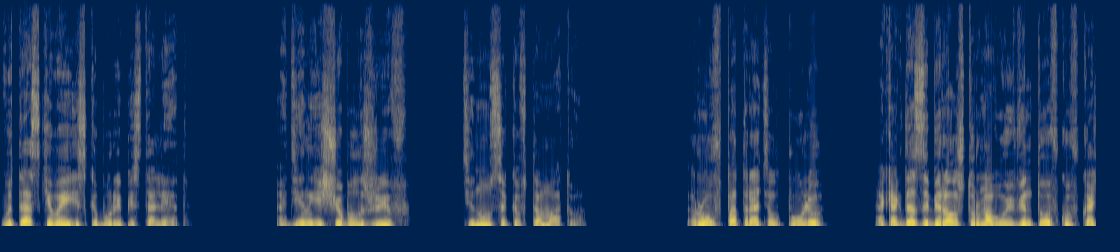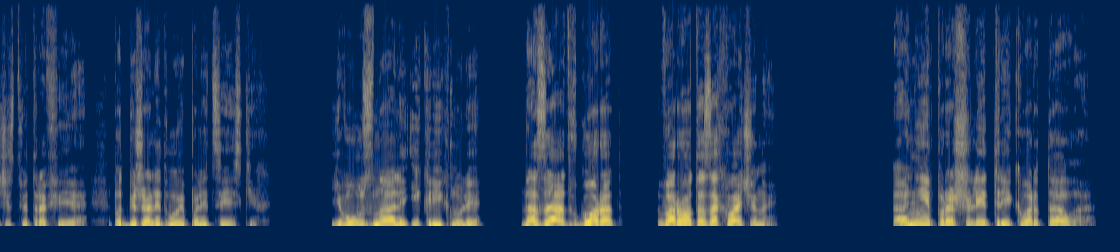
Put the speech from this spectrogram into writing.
вытаскивая из кобуры пистолет. Один еще был жив, тянулся к автомату. Руф потратил пулю, а когда забирал штурмовую винтовку в качестве трофея, подбежали двое полицейских. Его узнали и крикнули «Назад, в город! Ворота захвачены!» Они прошли три квартала.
